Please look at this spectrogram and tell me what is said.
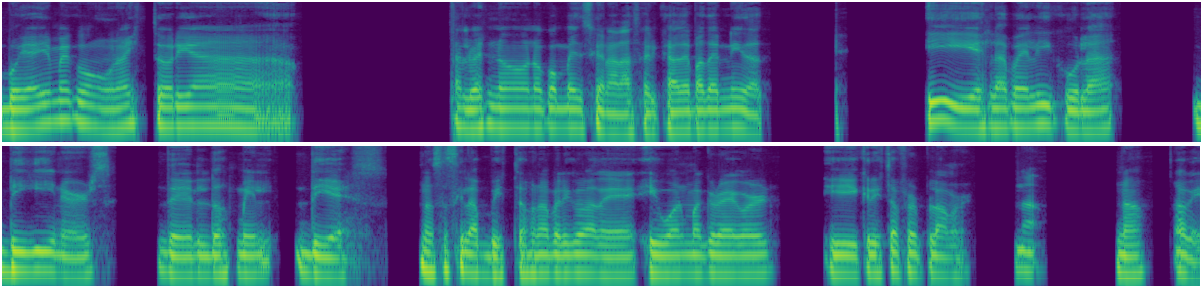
voy a irme con una historia tal vez no, no convencional acerca de paternidad. Y es la película Beginners del 2010. No sé si la has visto, es una película de Ewan McGregor y Christopher Plummer. No. No, ok.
